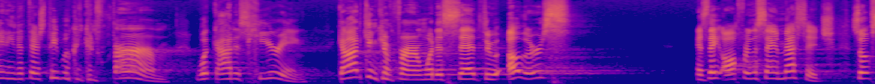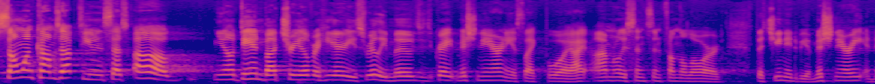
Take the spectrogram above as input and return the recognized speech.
Meaning that there's people who can confirm what God is hearing. God can confirm what is said through others as they offer the same message. So if someone comes up to you and says, Oh, you know, Dan Buttrey over here, he's really moved. He's a great missionary. And he's like, Boy, I, I'm really sensing from the Lord that you need to be a missionary in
